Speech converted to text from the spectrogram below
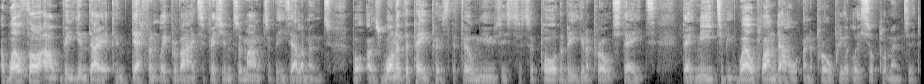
A well thought out vegan diet can definitely provide sufficient amounts of these elements, but as one of the papers the film uses to support the vegan approach states, they need to be well planned out and appropriately supplemented.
